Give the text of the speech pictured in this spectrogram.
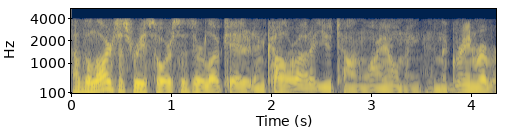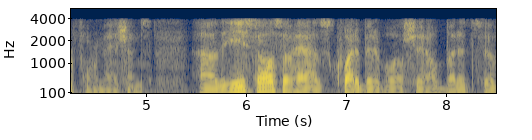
Uh, the largest resources are located in Colorado, Utah, and Wyoming in the Green River formations. Uh, the east also has quite a bit of oil shale, but it's of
